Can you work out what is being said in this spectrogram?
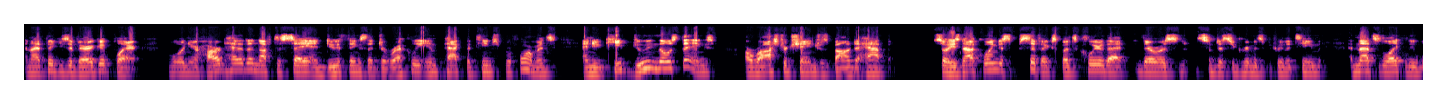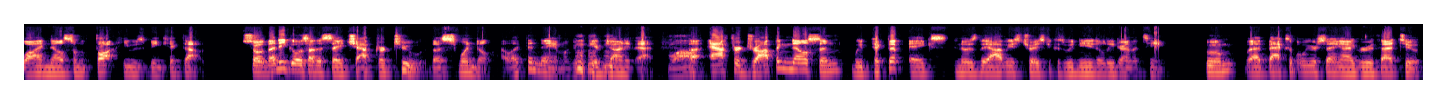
and I think he's a very good player when you're hard headed enough to say and do things that directly impact the team's performance, and you keep doing those things, a roster change was bound to happen. So he's not going to specifics, but it's clear that there was some disagreements between the team, and that's likely why Nelson thought he was being kicked out. So then he goes on to say, Chapter 2, The Swindle. I like the name. I'm going to give Johnny that. wow. Uh, after dropping Nelson, we picked up Aches, and it was the obvious choice because we needed a leader on the team. Boom. That backs up what we were saying. I agree with that too.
